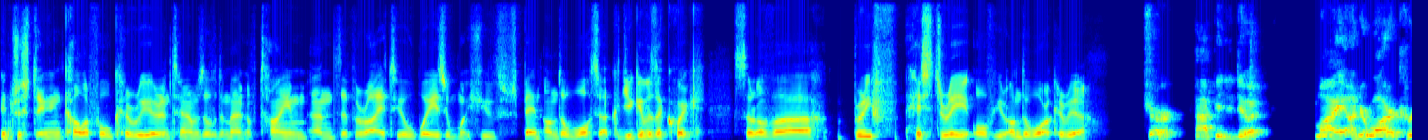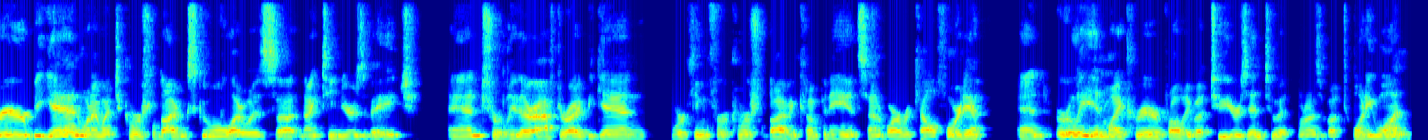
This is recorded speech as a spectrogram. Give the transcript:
interesting and colourful career in terms of the amount of time and the variety of ways in which you've spent underwater. Could you give us a quick sort of a brief history of your underwater career? Sure, happy to do it. My underwater career began when I went to commercial diving school. I was uh, 19 years of age, and shortly thereafter, I began working for a commercial diving company in Santa Barbara, California. And early in my career, probably about two years into it, when I was about 21,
